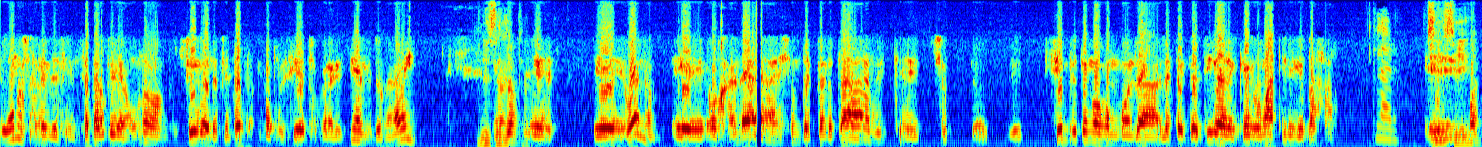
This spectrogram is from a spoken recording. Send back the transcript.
uno sale en defensa propia, uno sigue en defensa propia porque si le toca a Cristina, me tocan a mí. Exacto. Entonces, eh, bueno, eh, ojalá haya un despertar, ¿viste? Yo eh, siempre tengo como la, la expectativa de que algo más tiene que pasar. Claro. Sí, Eh, sí. bueno,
